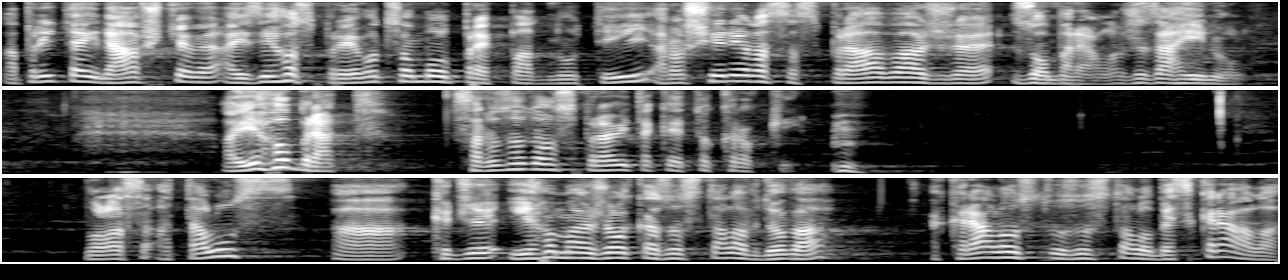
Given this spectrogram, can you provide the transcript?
a pri tej návšteve aj s jeho sprievodcom bol prepadnutý a rozšírila sa správa, že zomrel, že zahynul. A jeho brat sa rozhodol spraviť takéto kroky. Volá sa Atalus a keďže jeho manželka zostala vdova a kráľovstvo zostalo bez kráľa,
